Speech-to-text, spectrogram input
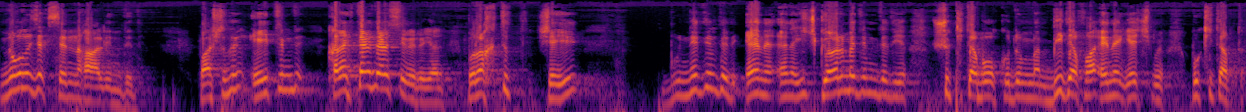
ne olacak senin halin dedi. Başladı eğitimde karakter dersi veriyor yani. Bıraktı şeyi. Bu nedir dedi. Ene ene hiç görmedim dedi. Şu kitabı okudum ben. Bir defa ene geçmiyor. Bu kitapta.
